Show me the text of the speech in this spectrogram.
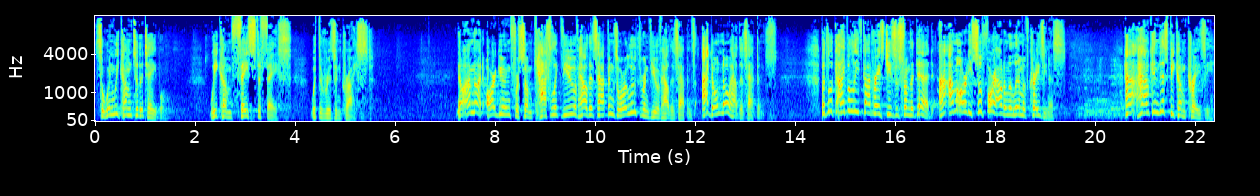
So when we come to the table, we come face to face with the risen Christ. Now, I'm not arguing for some Catholic view of how this happens or a Lutheran view of how this happens. I don't know how this happens. But look, I believe God raised Jesus from the dead. I, am already so far out on the limb of craziness. How, how can this become crazy?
